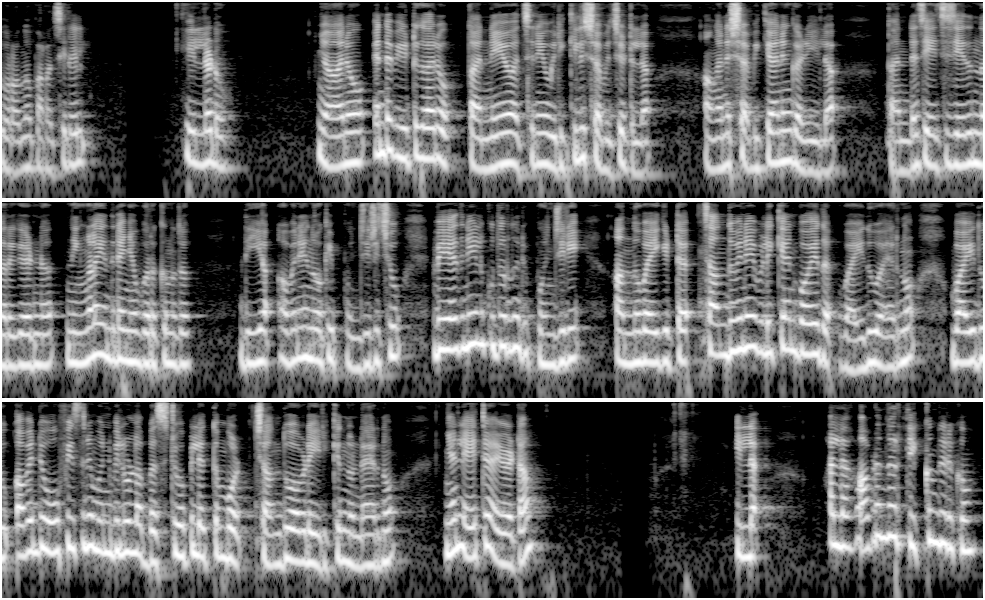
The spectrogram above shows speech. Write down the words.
തുറന്നു പറച്ചിലിൽ. ഇല്ലടോ ഞാനോ എന്റെ വീട്ടുകാരോ തന്നെയോ അച്ഛനെയോ ഒരിക്കലും ശപിച്ചിട്ടില്ല. അങ്ങനെ ശപിക്കാനും കഴിയില്ല. തന്റെ ചേച്ചി ചെയ്ത നെറുകേടിന് നിങ്ങളെ എന്തിനാണ് ഞാൻ വെറുക്കുന്നത്? ദിയ അവനെ നോക്കി പുഞ്ചിരിച്ചു. വേദനയിൽ കുതിർന്നൊരു പുഞ്ചിരി. അന്ന് വൈകിട്ട് ചന്തുവിനെ വിളിക്കാൻ പോയത് വൈദു ആയിരുന്നു. വൈദു അവന്റെ ഓഫീസിന് മുൻപിലുള്ള ബസ് സ്റ്റോപ്പിൽ എത്തുമ്പോൾ ചന്തു അവിടെ ഇരിക്കുന്നുണ്ടായിരുന്നു. ഞാൻ ലേറ്റായോ ഏട്ടാ? ഇല്ല. അല്ല അവിടെ എന്തൊരു തിരക്കും.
